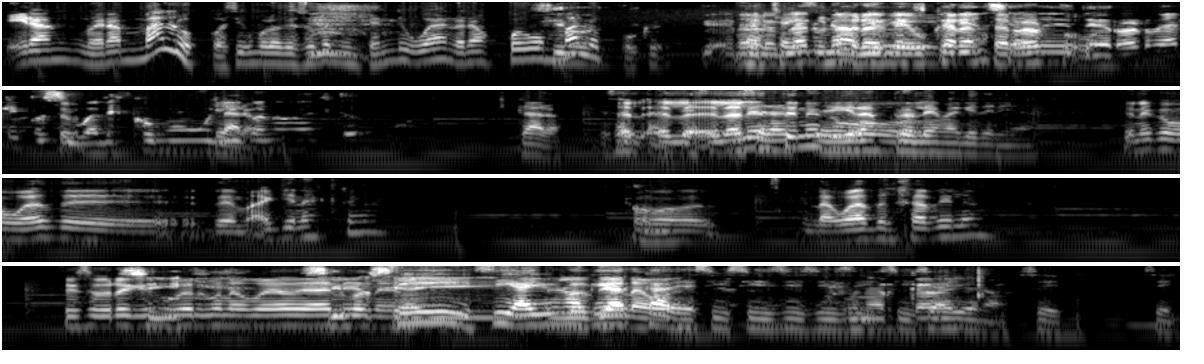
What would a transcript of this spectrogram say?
eran, no eran malos, pues así como los de Super Nintendo, weón, no eran juegos Sí, malos, porque Eh, No, pero claro, no, pero que buscaran terror, de po. terror de Alien, pues Sí. igual es como un Claro. icono del terror. claro, el- exactamente, el Alien era tiene el gran problema que tenía. Tiene como weas de, de máquinas, creo. Como la wea del Happy Land. Estoy seguro que Sí. jugué alguna wea de Sí, Alien. pues, en- sí, Sí, sí, hay uno que es Diana, arcade, sí, sí, sí, sí, sí, sí, sí, hay uno, sí, sí,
